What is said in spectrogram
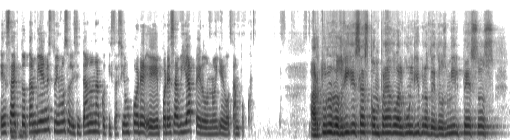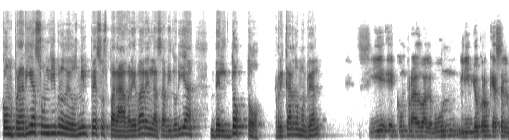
Exacto, también estuvimos solicitando una cotización por, eh, por esa vía, pero no llegó tampoco. Arturo Rodríguez, ¿has comprado algún libro de dos mil pesos? ¿Comprarías un libro de dos mil pesos para abrevar en la sabiduría del doctor Ricardo Monreal? Sí, he comprado algún libro, yo creo que es el,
